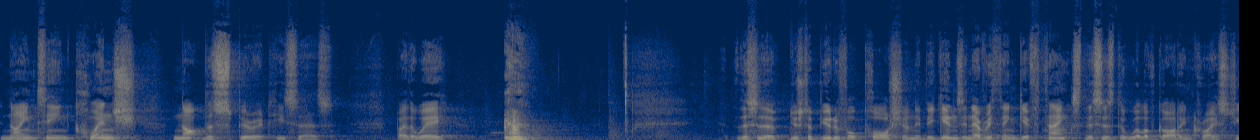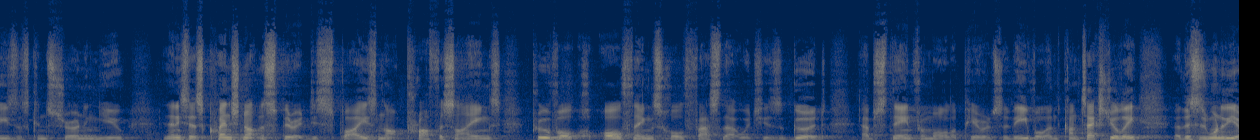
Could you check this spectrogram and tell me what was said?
19. Quench not the Spirit, he says. By the way, this is a, just a beautiful portion. It begins in everything, give thanks. This is the will of God in Christ Jesus concerning you. And then he says, Quench not the spirit, despise not prophesying, prove all, all things, hold fast that which is good, abstain from all appearance of evil. And contextually, uh, this is one of the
